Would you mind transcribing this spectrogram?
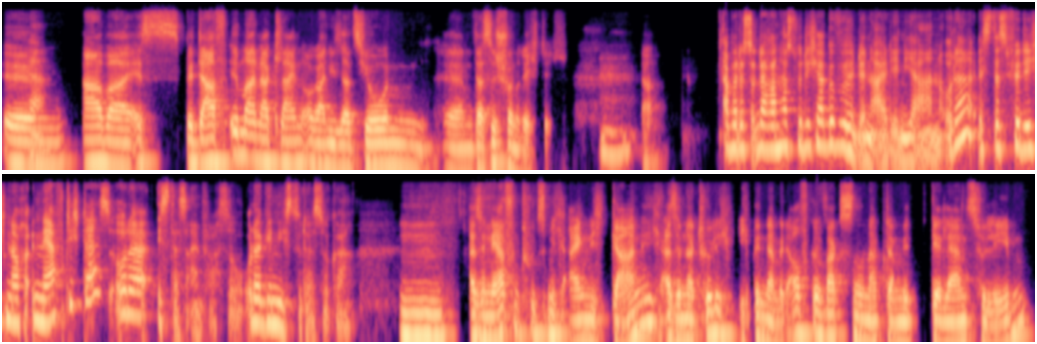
Ähm, ja. Aber es bedarf immer einer kleinen Organisation. Ähm, das ist schon richtig. Mhm. Ja. Aber das, daran hast du dich ja gewöhnt in all den Jahren, oder? Ist das für dich noch, nervt dich das oder ist das einfach so? Oder genießt du das sogar? Mm, also nerven tut es mich eigentlich gar nicht. Also natürlich, ich bin damit aufgewachsen und habe damit gelernt zu leben.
